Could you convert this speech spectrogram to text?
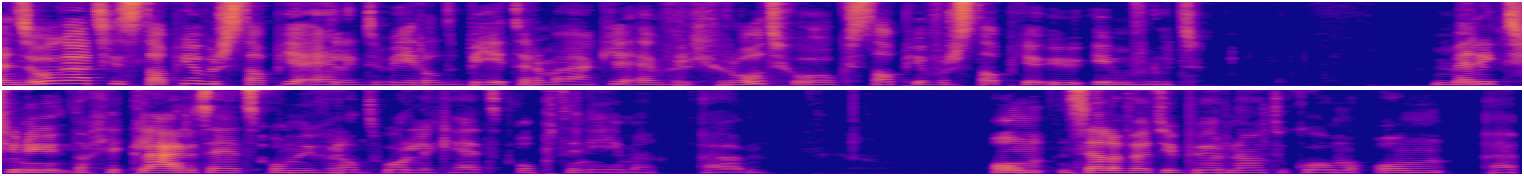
En zo gaat je stapje voor stapje eigenlijk de wereld beter maken en vergroot je ook stapje voor stapje je invloed. Merkt je nu dat je klaar bent om je verantwoordelijkheid op te nemen? Ehm, om zelf uit je burn-out te komen, om uh,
